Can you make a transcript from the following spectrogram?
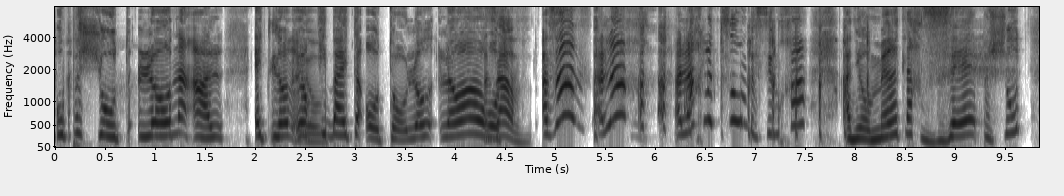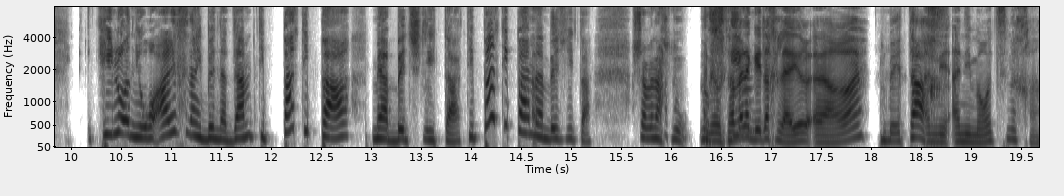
הוא פשוט לא נעל, את, לא, לא. קיבע את האוטו, לא, לא האורות. עזב. עזב, הלך, הלך לצום בשמחה. אני אומרת לך, זה פשוט, כאילו אני רואה לפני בן אדם טיפה-טיפה מאבד שליטה, טיפה-טיפה מאבד שליטה. עכשיו אנחנו אני נוסעים... רוצה אבל להגיד לך להעיר הערה, בטח. אני- אני מאוד שמחה.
